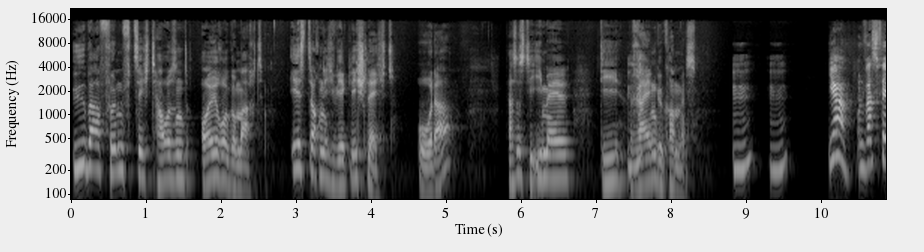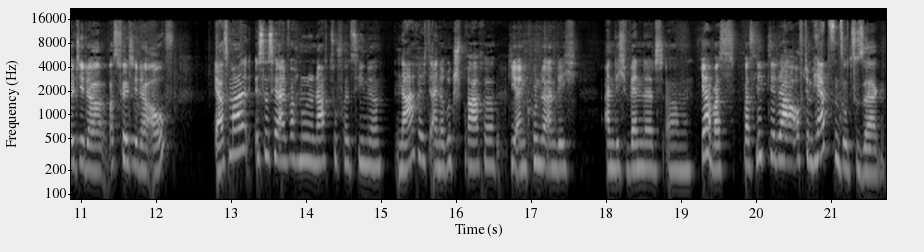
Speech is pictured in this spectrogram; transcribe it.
über 50.000 Euro gemacht. Ist doch nicht wirklich schlecht, oder? Das ist die E-Mail, die mhm. reingekommen ist. Mhm. Mhm. Ja, und was fällt dir da, was fällt dir da auf? Erstmal ist es ja einfach nur eine nachzuvollziehende Nachricht, eine Rücksprache, die ein Kunde an dich an dich wendet. Ähm, ja, was, was liegt dir da auf dem Herzen sozusagen?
